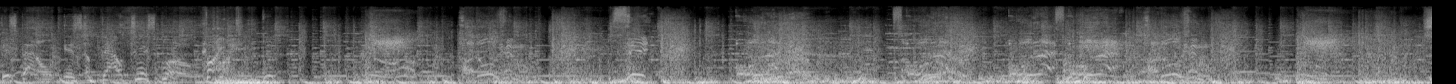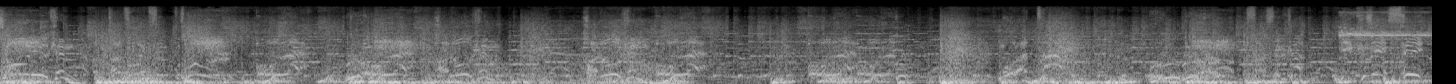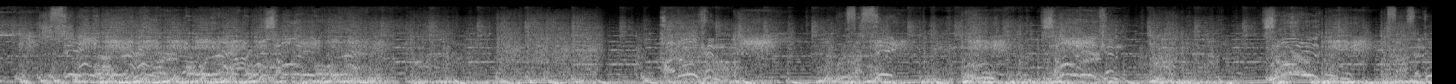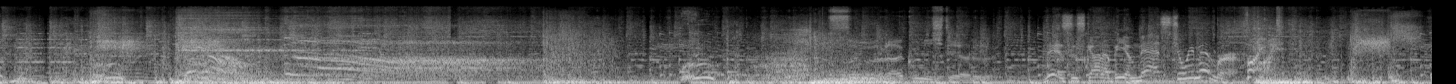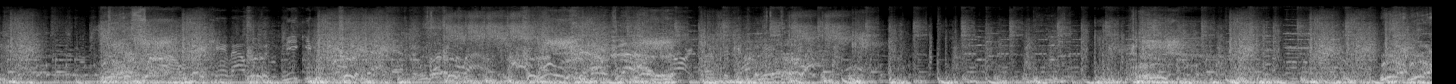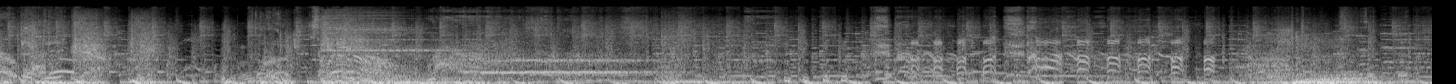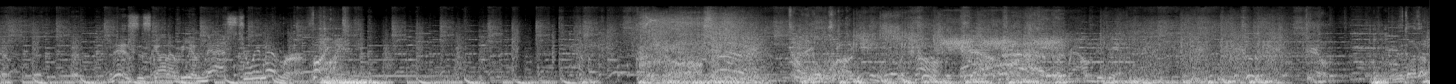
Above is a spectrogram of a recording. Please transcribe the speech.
This battle is about to explode. Fight! Hadouken! See! Ora! Ora! Ora! Ora! Hadouken! Shoryuken! Attack! Ora! to remember. Fight!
